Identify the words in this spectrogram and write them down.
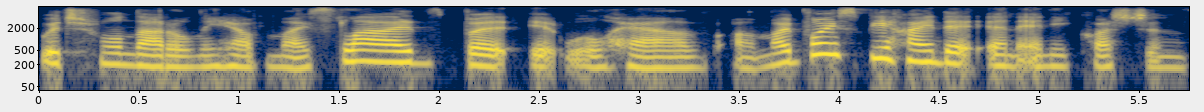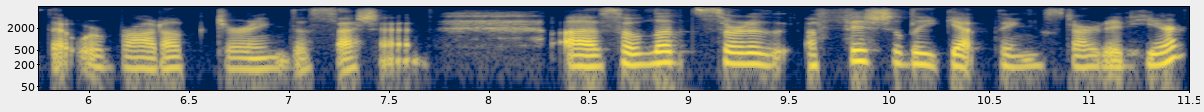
which will not only have my slides, but it will have uh, my voice behind it and any questions that were brought up during the session. Uh, so let's sort of officially get things started here.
